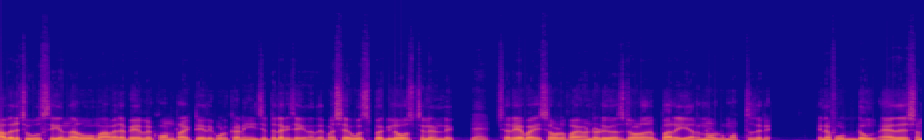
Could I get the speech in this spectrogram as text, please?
അവർ ചൂസ് ചെയ്യുന്ന റൂം അവരെ പേരിൽ കോൺട്രാക്ട് ചെയ്ത് കൊടുക്കുകയാണ് ഈജിപ്തിലൊക്കെ ചെയ്യുന്നത്. പക്ഷേ ഉസ്ബക്കിൽ ഹോസ്റ്റലുണ്ട്. ചെറിയ പൈസ ഉള്ളൂ. Five hundred U S dollar per ഇയറിനുള്ളൂ മൊത്തത്തിൽ പിന്നെ ഫുഡും ഏകദേശം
